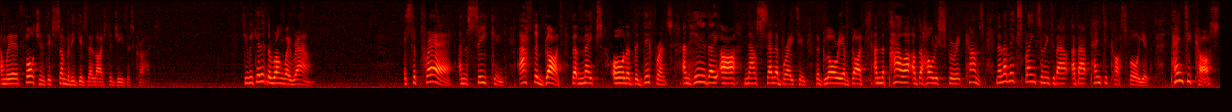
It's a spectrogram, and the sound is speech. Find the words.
and we're fortunate if somebody gives their lives to Jesus Christ. See, we get it the wrong way round. It's the prayer and the seeking after God that makes all of the difference. And here they are now celebrating the glory of God and the power of the Holy Spirit comes. Now, let me explain something about, about Pentecost for you. Pentecost,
